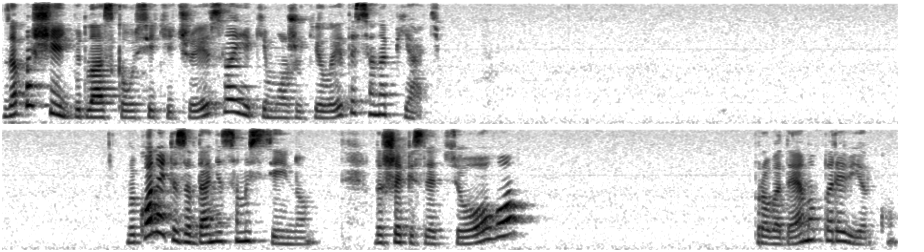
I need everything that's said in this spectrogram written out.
Запишіть, будь ласка, усі ті числа, які можуть ділитися на 5. Виконуйте завдання самостійно. Лише після цього проведемо перевірку.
